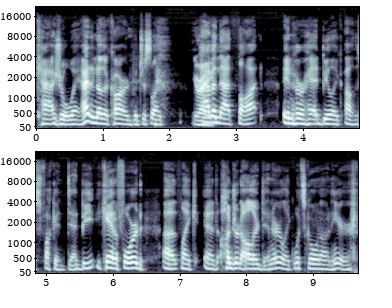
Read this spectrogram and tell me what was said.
casual way. I had another card, but just like Right. having that thought in her head be like, oh, this fucking deadbeat, he can't afford uh, like a hundred dollar dinner. Like what's going on here?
